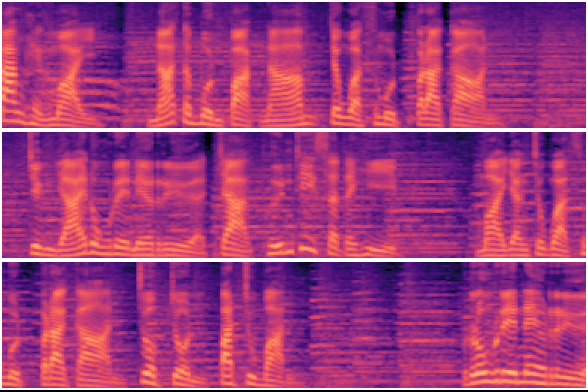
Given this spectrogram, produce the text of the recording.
ตั้งแห่งใหม่ ณตำบลปากน้ำจังหวัดสมุทรปราการ จึงย้ายโรงเรียนในเรือจากพื้นที่สัตหีบ มายังจังหวัดสมุทรปราการจวบจนปัจจุบัน โรงเรียนในเรือ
